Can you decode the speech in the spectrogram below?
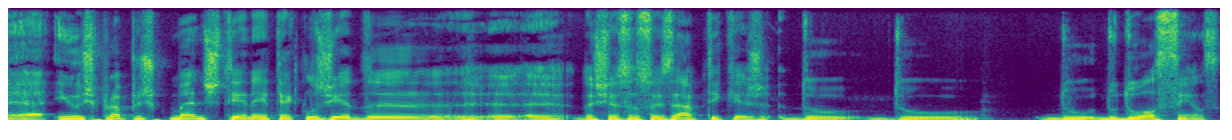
Uh, e os próprios comandos terem a tecnologia de, uh, uh, das sensações ápticas do, do, do, do DualSense.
